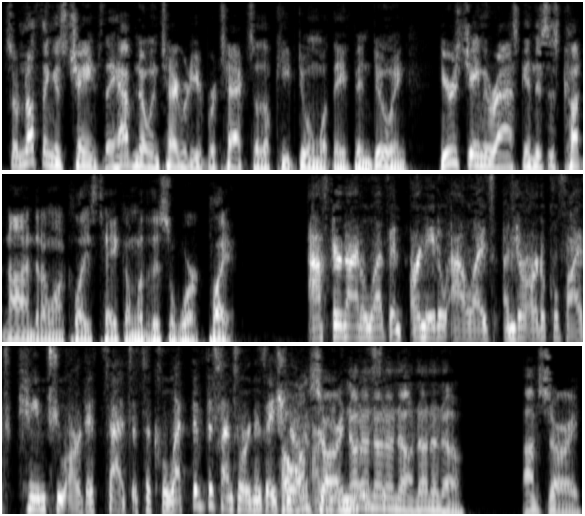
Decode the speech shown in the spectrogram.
So nothing has changed. They have no integrity to protect, so they'll keep doing what they've been doing. Here's Jamie Raskin. This is cut nine that I want Clay's take on whether this will work. Play it. After 9-11, our NATO allies under Article 5 came to our defense. It's a collective defense organization. Oh, I'm sorry. No, no, no, no, no, no, no, no. I'm sorry.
